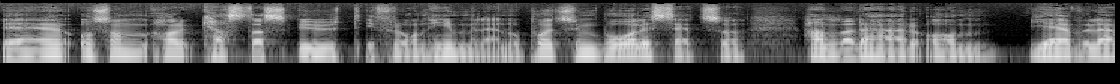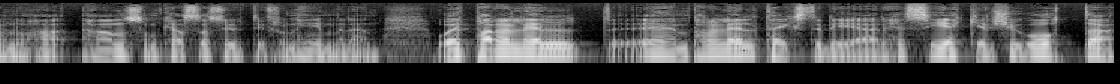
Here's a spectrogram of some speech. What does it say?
eh, och som har kastats ut ifrån himlen. Och på ett symboliskt sätt så handlar det här om djävulen och han som kastas ut ifrån himlen. Och ett parallellt, en parallell text till det är Hesekiel 28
